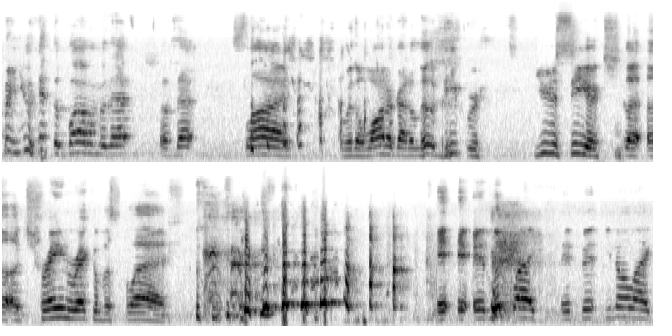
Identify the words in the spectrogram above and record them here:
when you hit the bottom of that of that slide, where the water got a little deeper, you just see a, a, a train wreck of a splash. it, it, it looked like if it, you know, like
